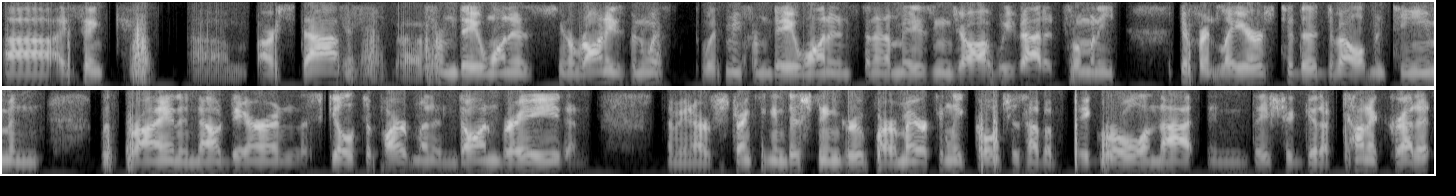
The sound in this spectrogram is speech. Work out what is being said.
uh, i think um, our staff uh, from day one is, you know, Ronnie's been with with me from day one and has done an amazing job. We've added so many different layers to the development team, and with Brian and now Darren, the skills department, and Don Braid, and I mean our strength and conditioning group, our American League coaches have a big role in that, and they should get a ton of credit.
